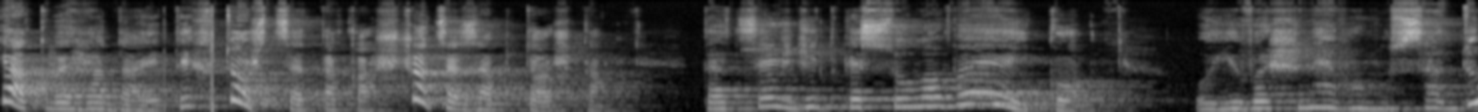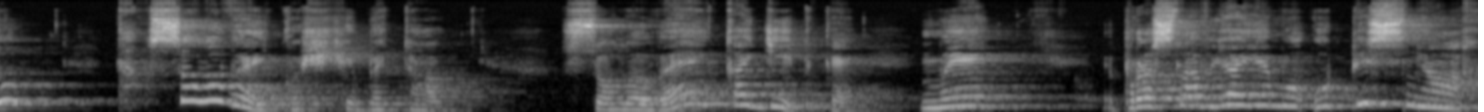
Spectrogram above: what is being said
Як ви гадаєте, хто ж це така? Що це за пташка? Та це ж дітки соловейко. Ой, у вишневому саду там соловейко щебетав. Соловейка, дітки, ми прославляємо у піснях,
